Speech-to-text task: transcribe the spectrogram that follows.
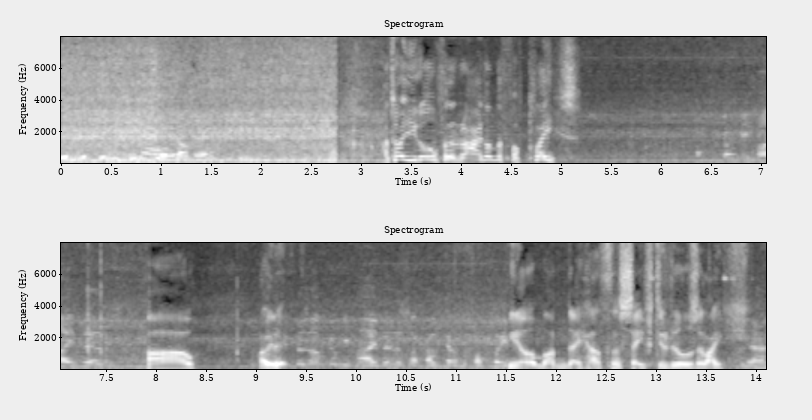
Walk down there. I thought you were going for a ride on the foot plate. Got me high vis. Oh. oh you, know, I've got me high vis, I can't get on the foot plate. you know what modern day health and safety rules are like? Yeah.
